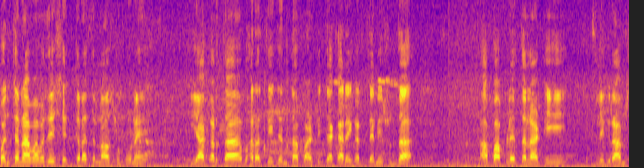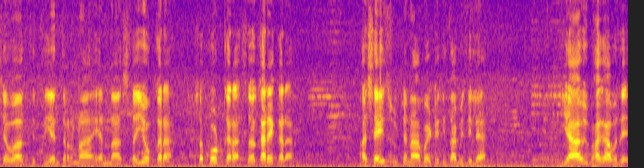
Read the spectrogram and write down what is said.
पंचनाम्यामध्ये शेतकऱ्याचं नाव सुटू नये याकरता भारतीय जनता पार्टीच्या कार्यकर्त्यांनी सुद्धा आपापले तलाठी तिथली ग्रामसेवक तिथली यंत्रणा यांना सहयोग करा सपोर्ट करा सहकार्य करा अशाही सूचना बैठकीत आम्ही दिल्या. या विभागामध्ये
